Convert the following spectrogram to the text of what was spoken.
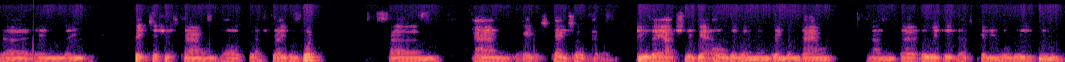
uh, in the fictitious town of West Ravenswood. Um, and it's a case of do they actually get hold of them and bring them down? And uh, who is it that's killing all these women?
